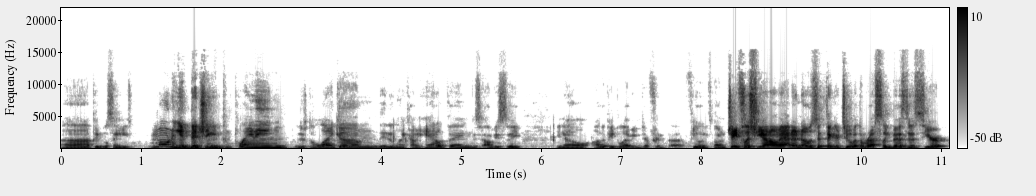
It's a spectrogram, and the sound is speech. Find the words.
Uh, people saying he's moaning and bitching and complaining. They just don't like him. They didn't like how he handled things. Obviously, you know, other people having different uh, feelings about him. Jay Feliciano, Amanda knows a thing or two about the wrestling business here.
